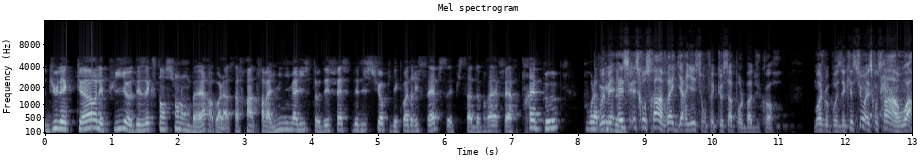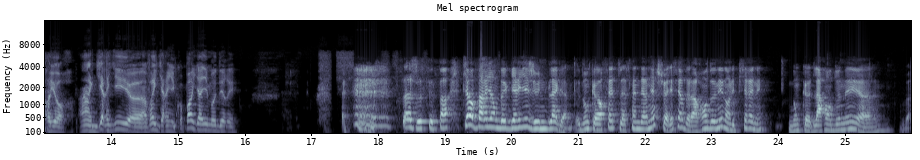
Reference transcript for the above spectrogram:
du leg curl et puis euh, des extensions lombaires. Voilà, ça fera un travail minimaliste des fesses, des ischios puis des quadriceps et puis ça devrait faire très peu pour la Oui, mais est-ce qu'on sera un vrai guerrier si on fait que ça pour le bas du corps? Moi, je me pose des questions. Est-ce qu'on sera un warrior? Un guerrier, euh, un vrai guerrier, quoi. Pas un guerrier modéré. Ça, je sais pas. Tiens, en variante de guerrier, j'ai une blague. Et donc, euh, en fait, la semaine dernière, je suis allé faire de la randonnée dans les Pyrénées. Donc, euh, de la randonnée euh, bah,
